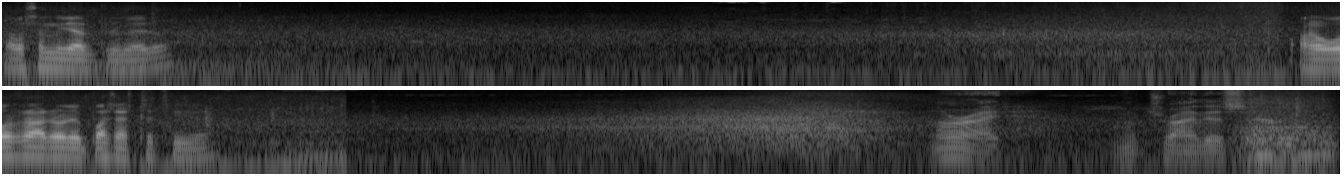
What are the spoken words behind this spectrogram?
Vamos a mirar primero. Algo raro le pasa a este tío. All right, we'll try this out.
